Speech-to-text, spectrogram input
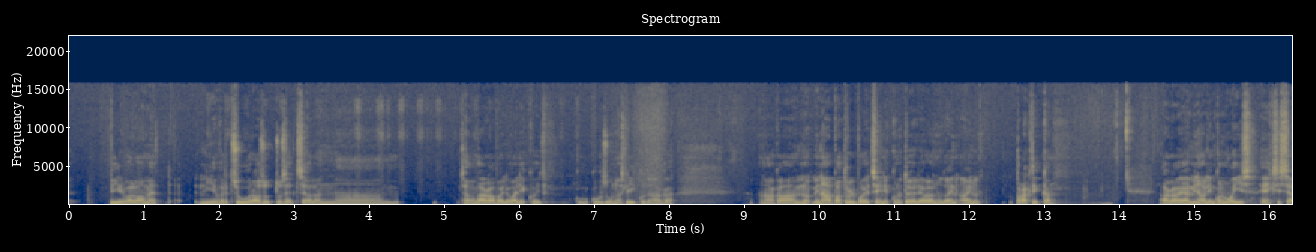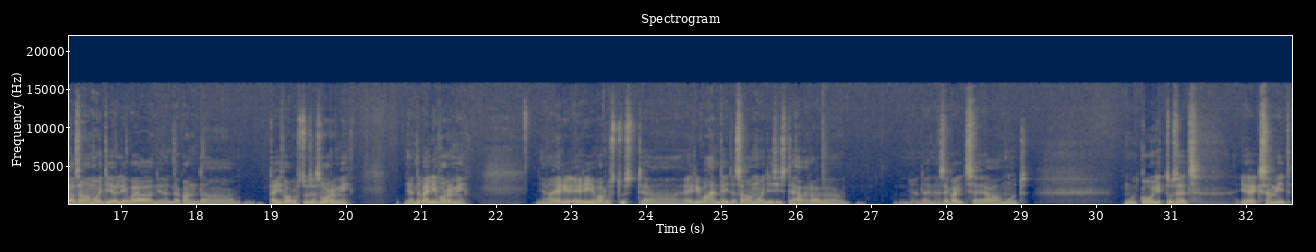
Piirivalveamet niivõrd suur asutus, et seal on, äh, seal on väga palju valikuid, kuhu, kuhu suunas liikuda, aga aga no mina patrullpolitseinikuna tööl ei olnud, ainult praktika. Aga jah, mina olin konvois, ehk siis seal samamoodi oli vaja nii-öelda kanda täisvarustuses vormi, nii-öelda välivormi. ja eri, erivarustust ja erivahendeid ja samamoodi siis teha ära ka nii-öelda enesekaitse ja muud, muud koolitused ja eksamid.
